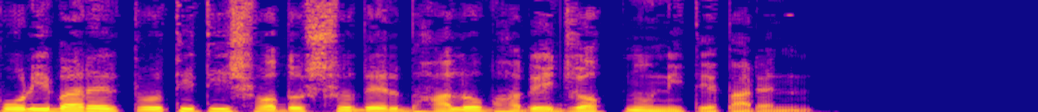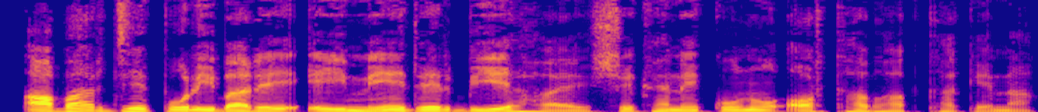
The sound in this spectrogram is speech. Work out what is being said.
পরিবারের প্রতিটি সদস্যদের ভালোভাবে যত্ন নিতে পারেন। আবার যে পরিবারে এই মেয়েদের বিয়ে হয়, সেখানে কোনো অর্থাভাব থাকে না।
